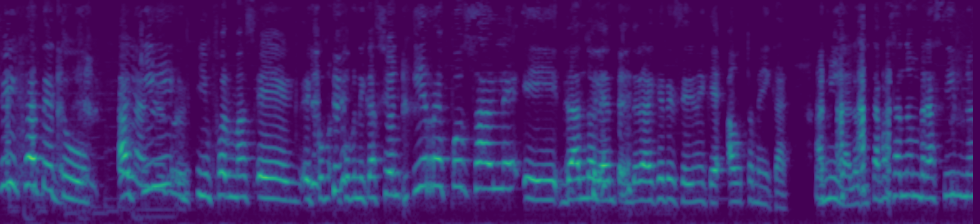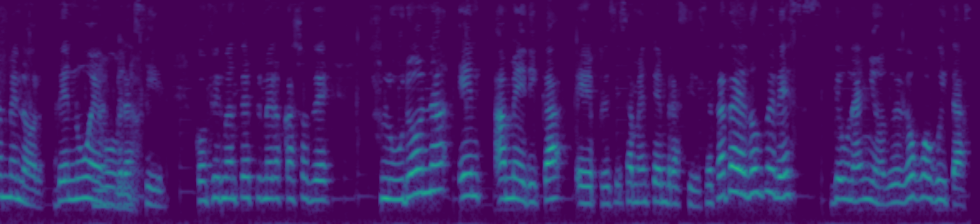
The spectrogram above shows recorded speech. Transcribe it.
Fíjate tú, aquí informas, eh, com- comunicación irresponsable y dándole a entender a la gente que se tiene que automedicar. Amiga, lo que está pasando en Brasil no es menor. De nuevo, No es menor. Brasil. Confirman tres primeros casos de flurona en América, eh, precisamente en Brasil. Se trata de dos bebés de un año, de dos guaguitas,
